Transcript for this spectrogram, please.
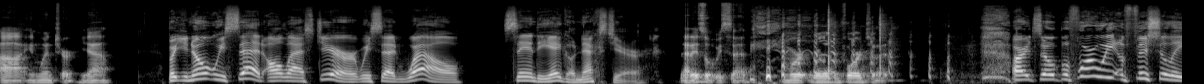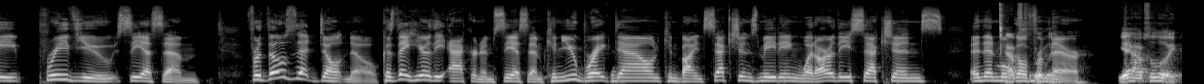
uh, in winter. Yeah. But you know what we said all last year? We said, "Well, San Diego next year." That is what we said. And we're, we're looking forward to it. All right, so before we officially preview CSM, for those that don't know, because they hear the acronym CSM, can you break down combined sections meeting? What are these sections? And then we'll go from there. Yeah, absolutely.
